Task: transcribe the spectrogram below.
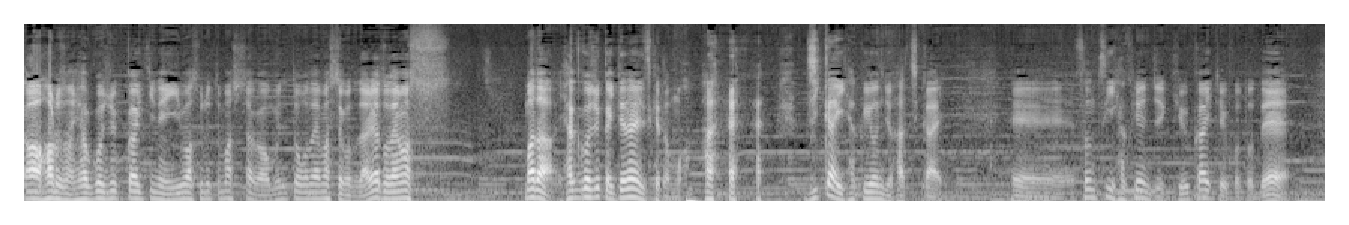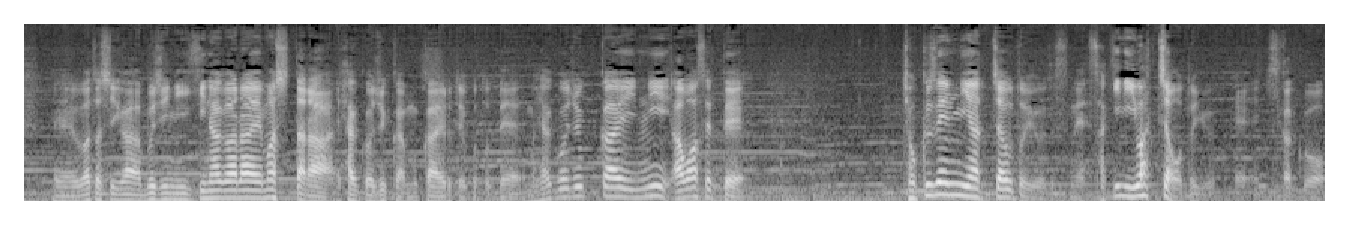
あ、ハルさん150回記念言い忘れてましたがおめでとうございますということでありがとうございます。まだ150回行ってないんですけども。次回148回、えーその次149回ということで、えー私が無事に生きながらえましたら150回迎えるということで150回に合わせて直前にやっちゃうというですね先に祝っちゃおうという、えー企画を、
